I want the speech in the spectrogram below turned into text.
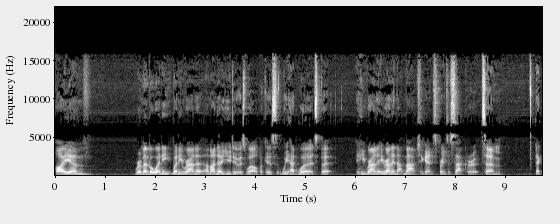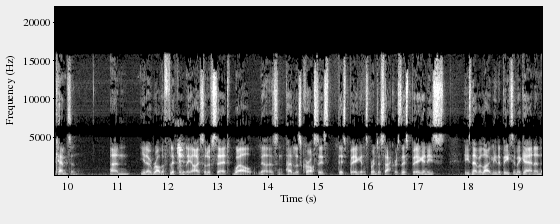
I um, remember when he when he ran, a, and I know you do as well because we had words, but he ran he ran in that match against Sprinter Sacre at um, at Kempton, and you know rather flippantly I sort of said, well, you know, listen, Peddler's Cross is this big and Sprinter Sacre is this big, and he's he's never likely to beat him again, and.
